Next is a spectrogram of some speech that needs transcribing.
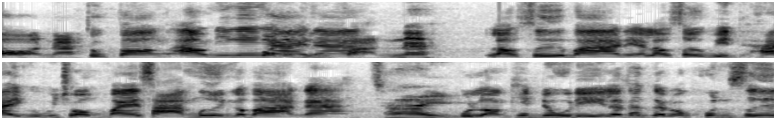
ก่อนนะถูกต้องเอานี่กว่าง่าจะยถึๆงนะฝันนะเราซื้อมาเนี่ยเราเซอร์วิสให้คุณผู้ชมไปสามหมื่นกว่าบาทนะใช่คุณลองคิดดูดิแล้วถ้าเกิดว่าคุณซื้อ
